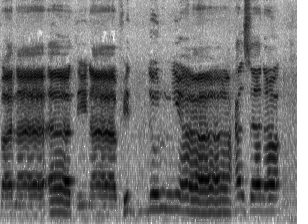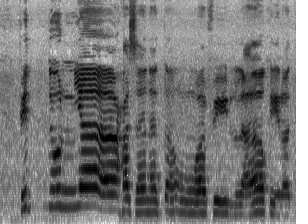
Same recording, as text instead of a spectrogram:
ربنا آتنا في الدنيا حسنة في الدنيا حسنة وفي الآخرة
